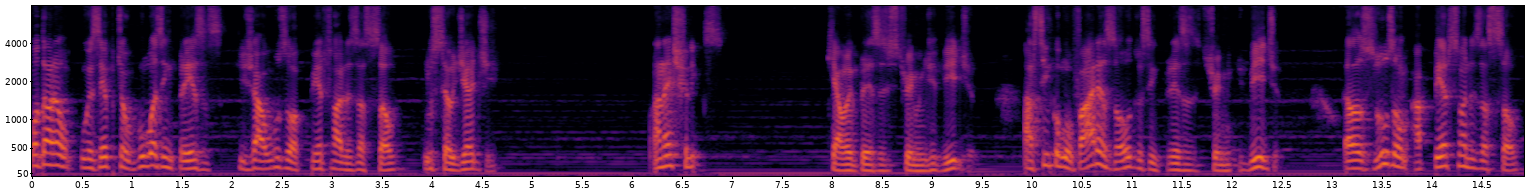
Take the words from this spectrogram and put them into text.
Vou dar um exemplo de algumas empresas que já usam a personalização no seu dia a dia. A Netflix, que é uma empresa de streaming de vídeo, assim como várias outras empresas de streaming de vídeo, elas usam a personalização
